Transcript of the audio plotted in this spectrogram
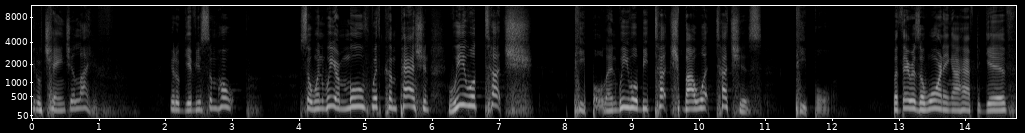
it'll change your life, it'll give you some hope. So when we are moved with compassion, we will touch people and we will be touched by what touches people. But there is a warning I have to give,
